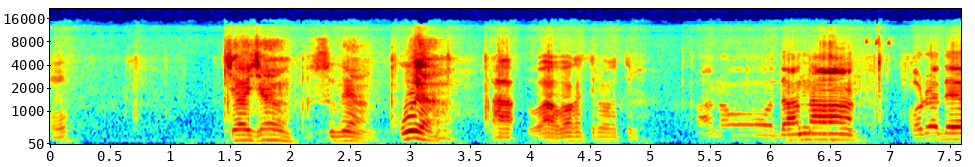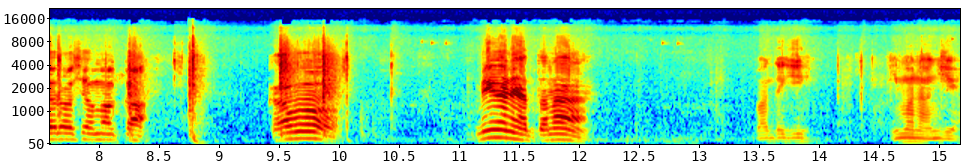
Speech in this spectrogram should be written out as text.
おちゃうちゃうすべやんこうやん。あわ分かってる分かってる。あのー、旦那これでよろしおまっか。顔眼鏡やったな。番的今何時や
